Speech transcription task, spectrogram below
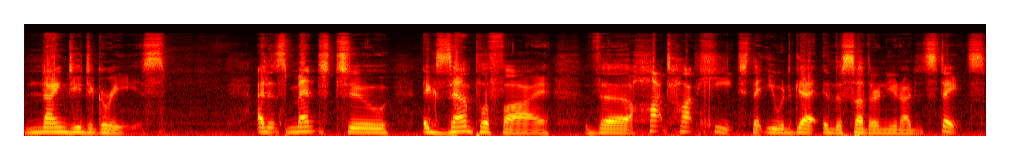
90 degrees. And it's meant to exemplify the hot hot heat that you would get in the southern United States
